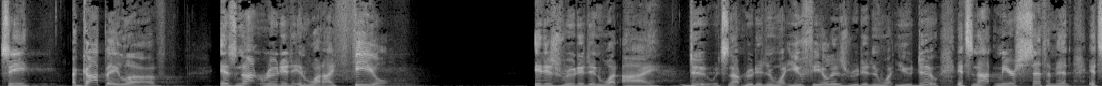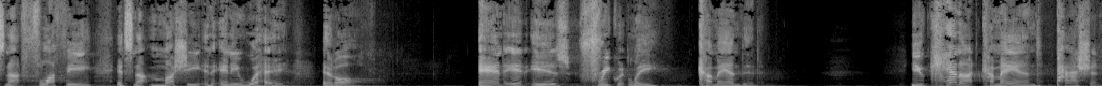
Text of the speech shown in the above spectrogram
See, agape love is not rooted in what I feel, it is rooted in what I do. It's not rooted in what you feel, it is rooted in what you do. It's not mere sentiment, it's not fluffy, it's not mushy in any way at all. And it is frequently commanded. You cannot command passion.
